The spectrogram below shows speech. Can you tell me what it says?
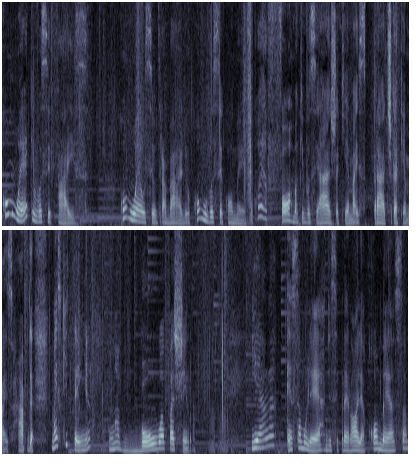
Como é que você faz? Como é o seu trabalho? Como você começa? Qual é a forma que você acha que é mais prática, que é mais rápida, mas que tenha uma boa faxina? E ela, essa mulher, disse para ela: Olha, começa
